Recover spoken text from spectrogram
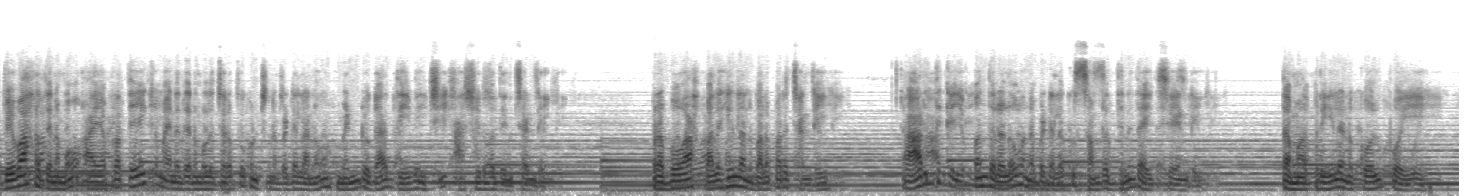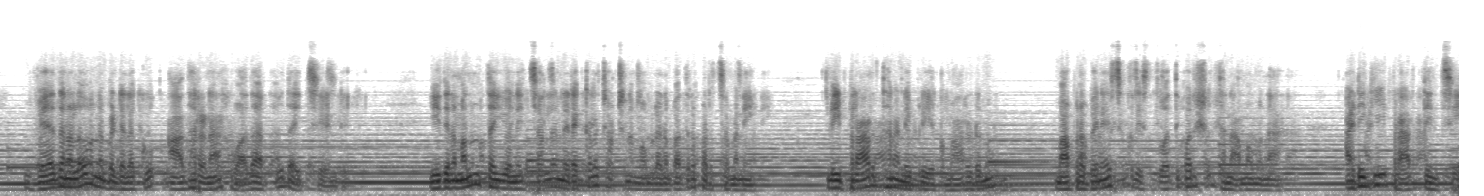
వివాహ దినము ఆయా ప్రత్యేకమైన దినములు జరుపుకుంటున్న బిడ్డలను మెండుగా దీవించి ఆశీర్వదించండి. ప్రభువా బలహీనలను బలపరచండి. ఆర్థిక ఇబ్బందులలో ఉన్న బిడ్డలకు సమృద్ధిని దయచేయండి. తమ ప్రియులను కోల్పోయి వేదనలో ఉన్న బిడ్డలకు ఆదరణ ఓదార్పు దయచేయండి. ఈ దినమంతయు నీ చల్లని రెక్కల చోటున మమ్మలను భద్రపరచమని నీ ప్రార్థన నీ ప్రియ కుమారుడును మా ప్రభునేసుక్రీస్తు అతి పరిశుద్ధ నామమున అడిగి ప్రార్థించి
